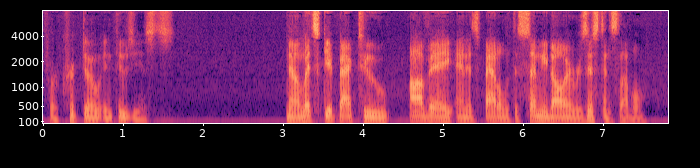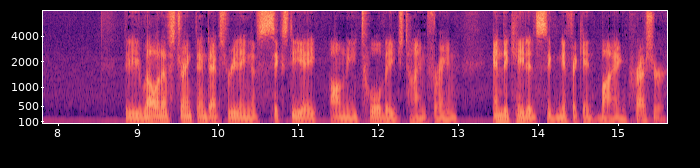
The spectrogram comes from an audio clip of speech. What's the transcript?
for crypto enthusiasts. Now let's get back to Aave and its battle with the $70 resistance level. The relative strength index reading of 68 on the 12-age time frame indicated significant buying pressure.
